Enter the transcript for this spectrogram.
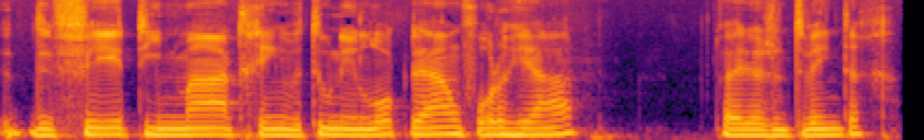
de 14 maart gingen we toen in lockdown vorig jaar, 2020.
